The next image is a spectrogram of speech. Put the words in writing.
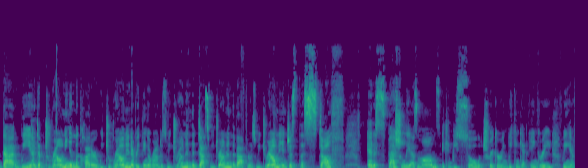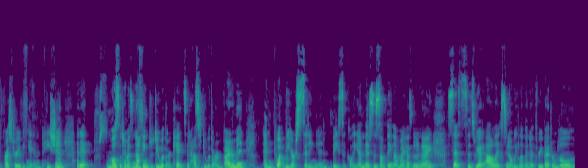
that we end up drowning in the clutter. We drown in everything around us. We drown in the dust. We drown in the bathrooms. We drown in just the stuff and especially as moms, it can be so triggering. We can get angry, we can get frustrated, we can get impatient, and it most of the time has nothing to do with our kids. It has to do with our environment and what we are sitting in, basically. And this is something that my husband and I said since we had Alex, you know, we live in a three bedroom home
